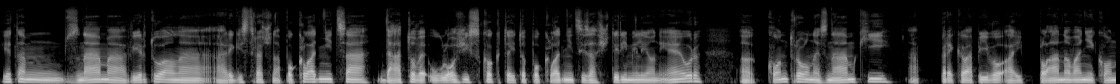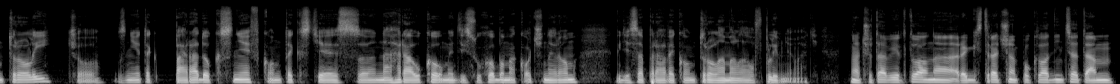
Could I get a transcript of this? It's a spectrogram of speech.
Je tam známa virtuálna registračná pokladnica, dátové úložisko k tejto pokladnici za 4 milióny eur, kontrolné známky a prekvapivo aj plánovanie kontroly, čo znie tak paradoxne v kontexte s nahrávkou medzi Suchobom a Kočnerom, kde sa práve kontrola mala ovplyvňovať. Na čo tá virtuálna registračná pokladnica tam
